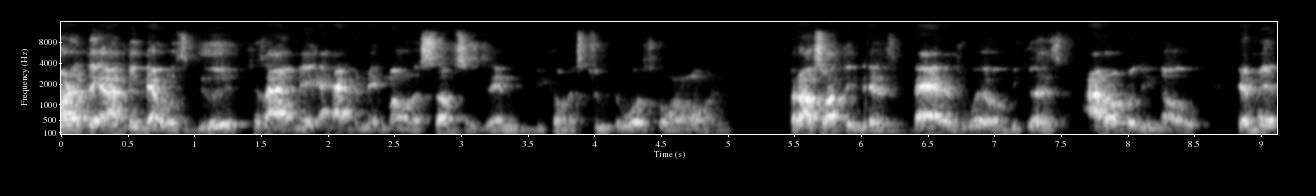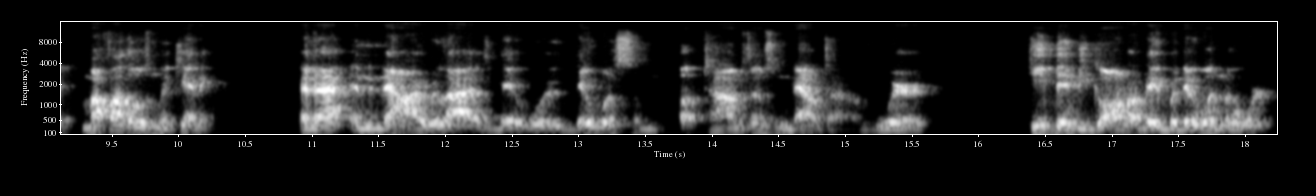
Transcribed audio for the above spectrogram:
part of the thing I think that was good because I made I had to make my own assumptions and become astute to what's going on. But also I think that's bad as well because I don't really know. There may, my father was a mechanic. And I and now I realize there were there were some up times and some down times where he may be gone all day, but there wasn't no work.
